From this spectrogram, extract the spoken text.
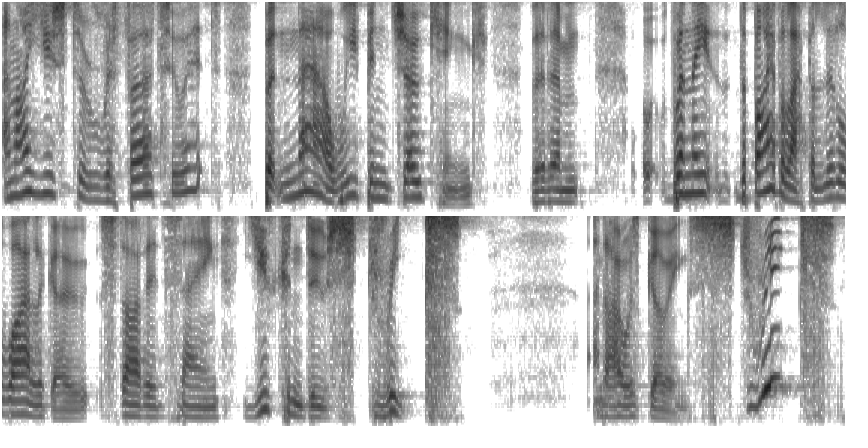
And I used to refer to it, but now we've been joking that um, when they, the Bible app a little while ago started saying, you can do streaks. And I was going, streaks?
